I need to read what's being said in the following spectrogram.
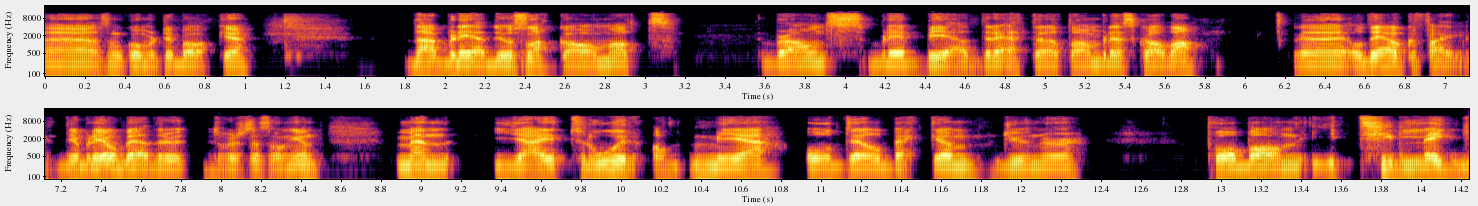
uh, som kommer tilbake, der ble det jo snakka om at Browns ble bedre etter at han ble skada. Eh, og det er jo ikke feil. De ble jo bedre utover sesongen. Men jeg tror at med Odell Beckham jr. på banen i tillegg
